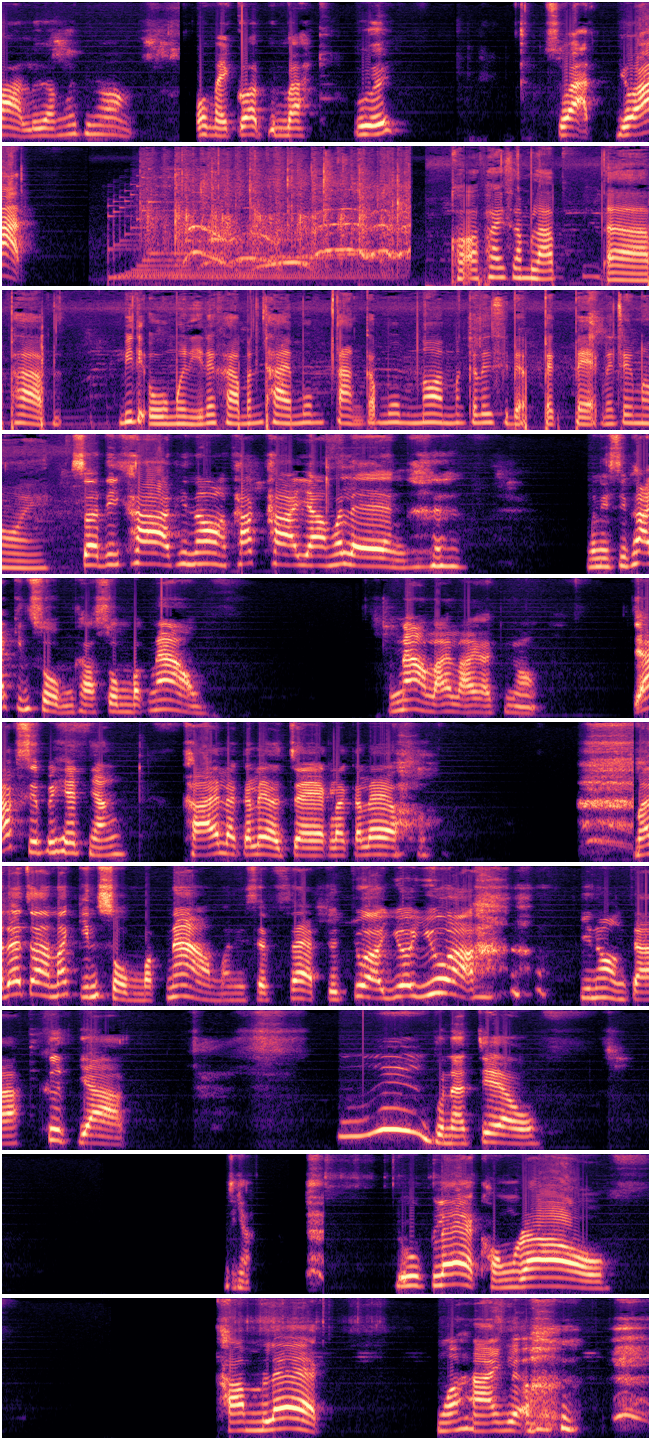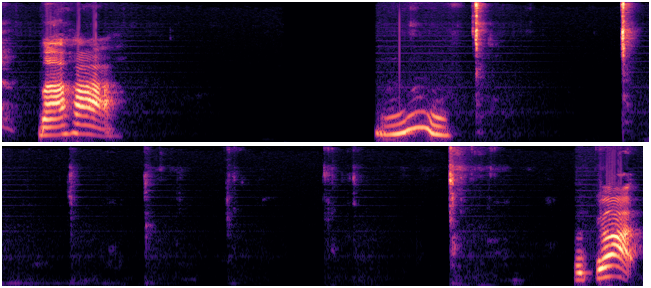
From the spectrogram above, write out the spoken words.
ฝ่าเหลืองเลยพี่น้อง โอ้ my god คุณบ่าเฮ้ยสวัสดยอด ขออภัยสำหรับอ่าภาพวิดีโอมือนี้นะคะ มันถ่ายมุมต่างกับมุมนอนมันก็เลยสิแบบแปลกๆนิดจังหน่อย สวัสดีค่ะพี่น้องทักทายยามแมลงมันนี้สิพากินสมค่ะสมบักนาวบักนาวหลายๆค่ะพี่น้องอยากสิไปเฮ็ดหยังขายแล้วก็แล้วแจกแล้วก็แล้ว มาได้จ้ามากินสมบักนามันนี่แซ่บๆจั่วๆยั่วๆพี่น้องจ้าคืดอยากอืมปุนาเจลเนี่ยลูกแรกของเราคำแรก หัวหายอีกแล้วมาค่ะ อืมสุดยอด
